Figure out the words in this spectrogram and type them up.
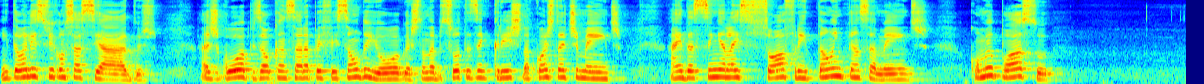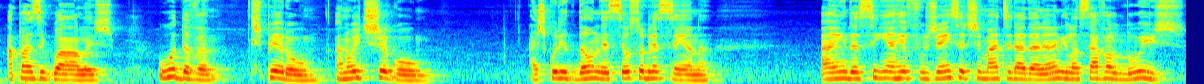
então eles ficam saciados. As golpes alcançaram a perfeição do yoga, estando absortas em Krishna constantemente. Ainda assim, elas sofrem tão intensamente. Como eu posso apaziguá-las? Uddhava esperou. A noite chegou. A escuridão desceu sobre a cena. Ainda assim, a refugência de Shimati Radharani lançava luz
